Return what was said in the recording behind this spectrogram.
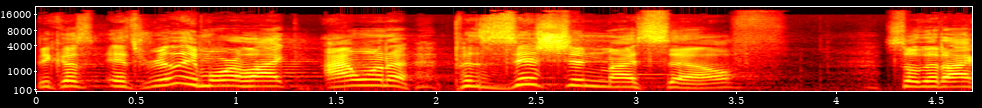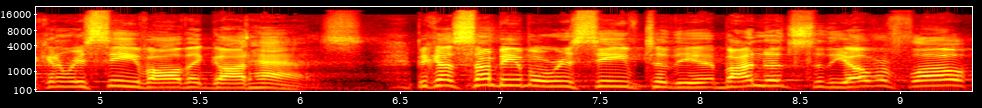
because it's really more like I want to position myself so that I can receive all that God has. Because some people receive to the abundance, to the overflow.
